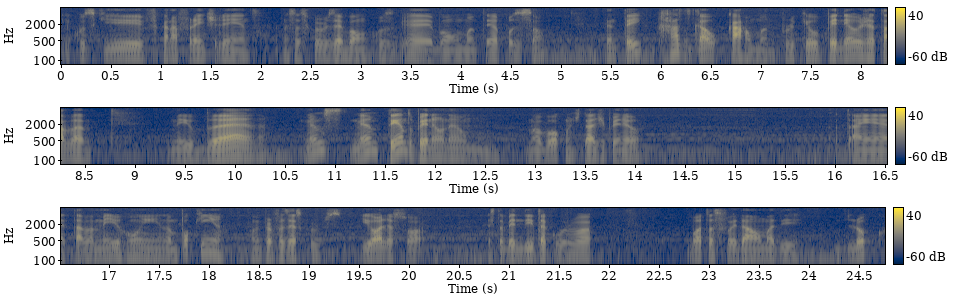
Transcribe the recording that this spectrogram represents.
e consegui ficar na frente ali ainda. Nessas curvas é bom, é bom manter a posição. Tentei rasgar o carro, mano, porque o pneu já tava meio blé, né? Mesmo, mesmo tendo pneu, né? Um, uma boa quantidade de pneu. Tá, é, tava meio ruim ainda, um pouquinho ruim para fazer as curvas. E olha só, esta bendita curva, ó. Bottas foi dar uma de louco.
